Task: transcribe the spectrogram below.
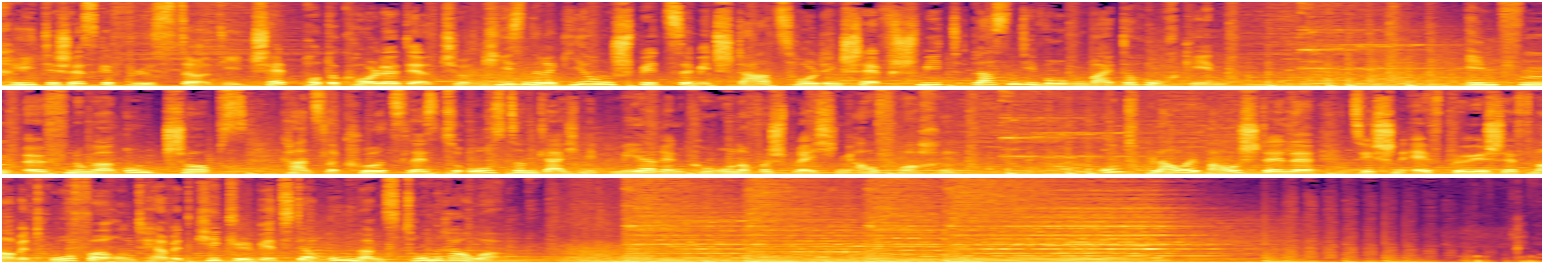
kritisches Geflüster. Die Chatprotokolle der türkisen Regierungsspitze mit Staatsholdingchef Schmidt lassen die Wogen weiter hochgehen. Impfen, Öffnungen und Jobs. Kanzler Kurz lässt zu Ostern gleich mit mehreren Corona-Versprechen aufwachen. Und blaue Baustelle. Zwischen FPÖ-Chef Norbert Hofer und Herbert Kickel wird der Umgangston rauer.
